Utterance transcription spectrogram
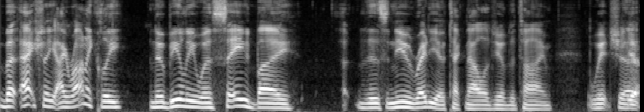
but actually, ironically, Nobile was saved by uh, this new radio technology of the time, which uh, yeah.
